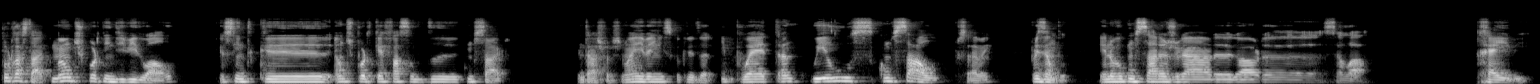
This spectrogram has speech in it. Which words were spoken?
porque lá está, como é um desporto individual, eu sinto que é um desporto que é fácil de começar. Entre aspas, não é bem isso que eu queria dizer. Tipo, é tranquilo se começá-lo, percebem? Por exemplo, eu não vou começar a jogar agora, sei lá, rugby.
